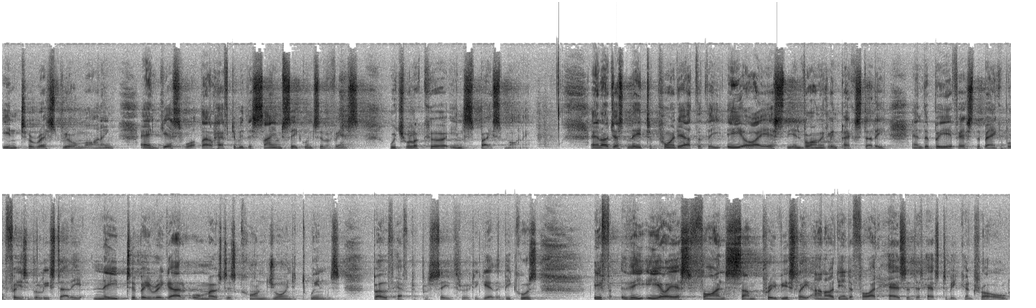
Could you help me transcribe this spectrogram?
in terrestrial mining, and guess what? They'll have to be the same sequence of events which will occur in space mining. And I just need to point out that the EIS, the Environmental Impact Study, and the BFS, the Bankable Feasibility Study, need to be regarded almost as conjoined twins. Both have to proceed through together because if the EIS finds some previously unidentified hazard that has to be controlled,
